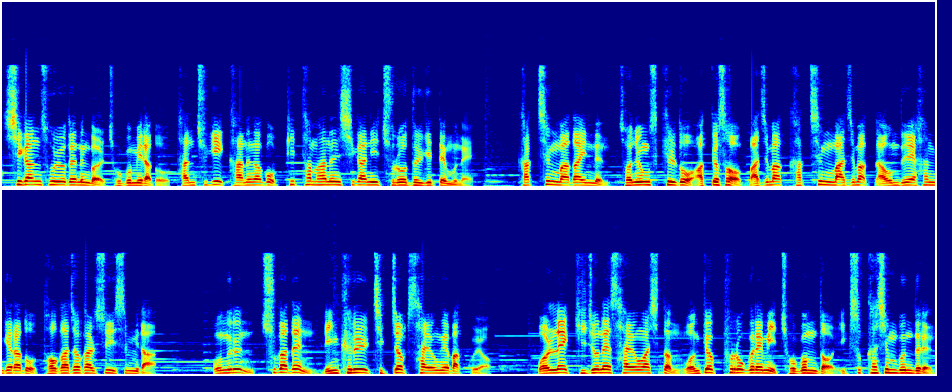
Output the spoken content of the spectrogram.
시간 소요되는 걸 조금이라도 단축이 가능하고 피탐하는 시간이 줄어들기 때문에 각 층마다 있는 전용 스킬도 아껴서 마지막 각 층 마지막 라운드에 한 개라도 더 가져갈 수 있습니다. 오늘은 추가된 링크를 직접 사용해 봤고요. 원래 기존에 사용하시던 원격 프로그램이 조금 더 익숙하신 분들은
